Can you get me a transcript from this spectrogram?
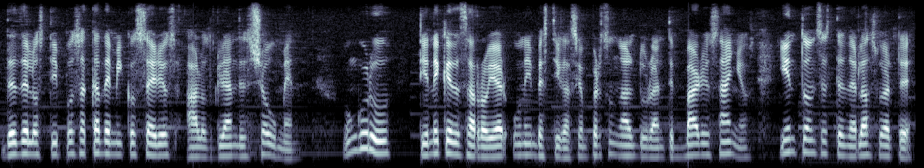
desde los tipos académicos serios a los grandes showmen. Un gurú tiene que desarrollar una investigación personal durante varios años y entonces tener la suerte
